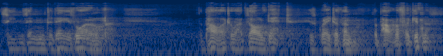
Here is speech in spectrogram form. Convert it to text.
It seems in today's world, the power to absolve debt is greater than the power of forgiveness.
